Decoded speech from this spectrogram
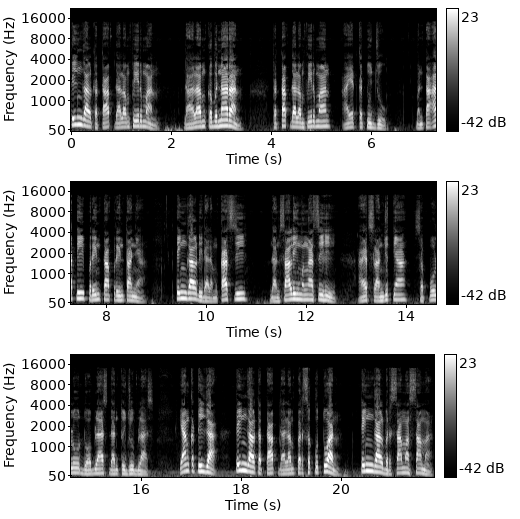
tinggal tetap dalam firman, dalam kebenaran, tetap dalam firman ayat ketujuh, mentaati perintah-perintahnya, tinggal di dalam kasih dan saling mengasihi. Ayat selanjutnya 10, 12, dan 17. Yang ketiga, tinggal tetap dalam persekutuan, tinggal bersama-sama.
